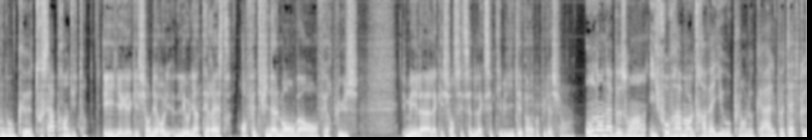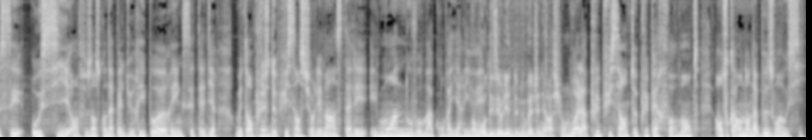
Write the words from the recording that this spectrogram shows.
Donc euh, tout ça prend du temps. Et il y a la question de l'éolien terrestre. En fait, finalement, on va en faire plus. Mais la, la question, c'est celle de l'acceptabilité par la population. On en a besoin. Il faut vraiment le travailler au plan local. Peut-être que c'est aussi en faisant ce qu'on appelle du repowering, c'est-à-dire en mettant plus de puissance sur les mains installées et moins de nouveaux mâts qu'on va y arriver. En gros, des éoliennes de nouvelle génération. Voilà, plus puissantes, plus performantes. En tout cas, on en a besoin aussi.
